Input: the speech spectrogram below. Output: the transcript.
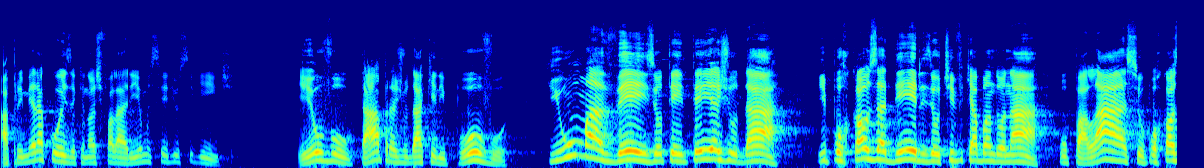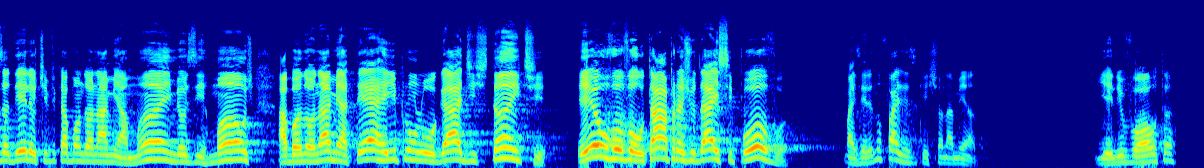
a primeira coisa que nós falaríamos seria o seguinte: eu voltar para ajudar aquele povo que uma vez eu tentei ajudar e por causa deles eu tive que abandonar o palácio, por causa dele eu tive que abandonar minha mãe, meus irmãos, abandonar minha terra e ir para um lugar distante. Eu vou voltar para ajudar esse povo? Mas ele não faz esse questionamento. E ele volta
